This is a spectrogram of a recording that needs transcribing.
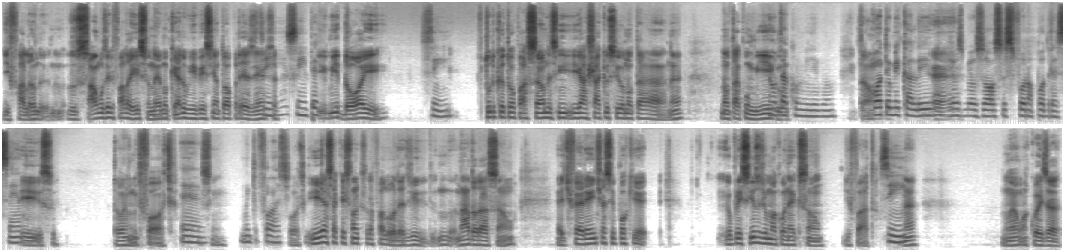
de falando, nos Salmos ele fala isso, né? Eu não quero viver sem a tua presença. Sim, sim, e me dói. Sim. Tudo que eu estou passando assim e achar que o Senhor não está, né? Não está comigo. Não está comigo. Então, Enquanto eu me calei, é... os meus ossos foram apodrecendo. Isso. Então é muito forte. É. Assim. Muito forte. forte. E essa questão que você falou, né, de, de, na adoração, é diferente assim porque eu preciso de uma conexão, de fato. Sim. Né? Não é uma coisa,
